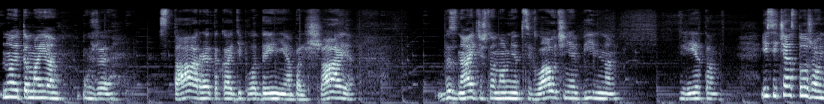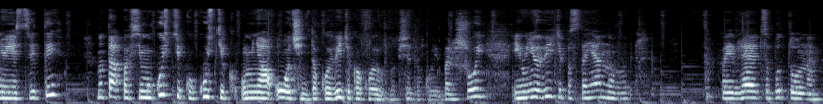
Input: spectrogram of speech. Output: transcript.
Но это моя уже старая такая диплодения, большая. Вы знаете, что она у меня цвела очень обильно летом. И сейчас тоже у нее есть цветы. Но так по всему кустику. Кустик у меня очень такой, видите, какой вообще такой большой. И у нее, видите, постоянно вот появляются бутоны.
